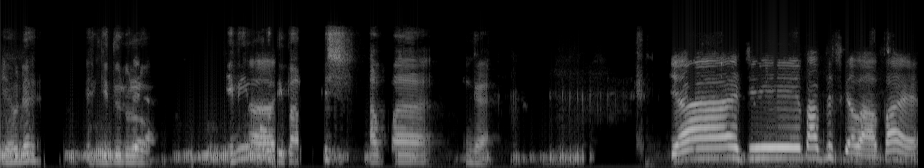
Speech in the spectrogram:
Ya udah, eh, gitu dulu. Ini mau Eh, dipublish apa enggak? Ya di publish gak apa-apa ya.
